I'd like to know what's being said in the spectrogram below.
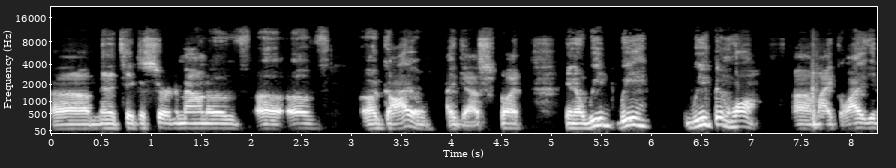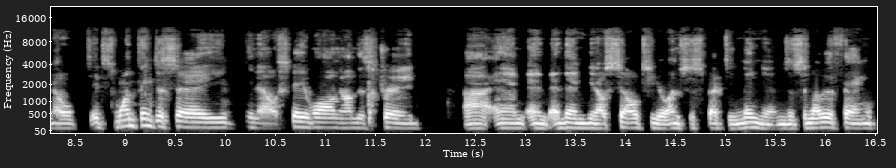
um, and it takes a certain amount of uh, of uh, guile, I guess. But you know, we we we've been long, uh, Michael. I you know, it's one thing to say you know stay long on this trade, uh, and and and then you know sell to your unsuspecting minions. It's another thing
